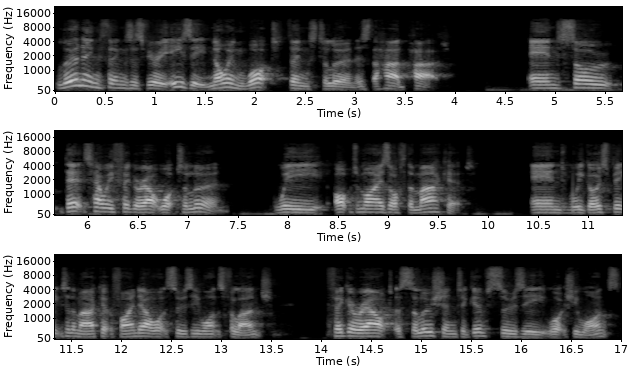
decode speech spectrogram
Learning things is very easy. Knowing what things to learn is the hard part. And so that's how we figure out what to learn. We optimize off the market and we go speak to the market, find out what Susie wants for lunch, figure out a solution to give Susie what she wants,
